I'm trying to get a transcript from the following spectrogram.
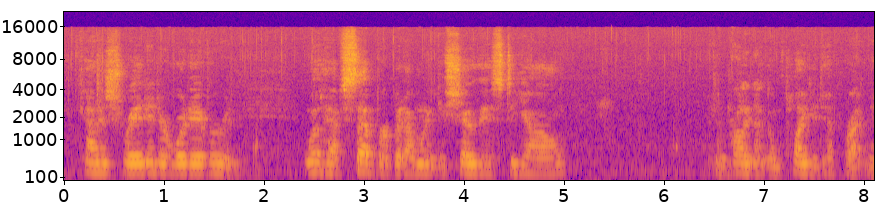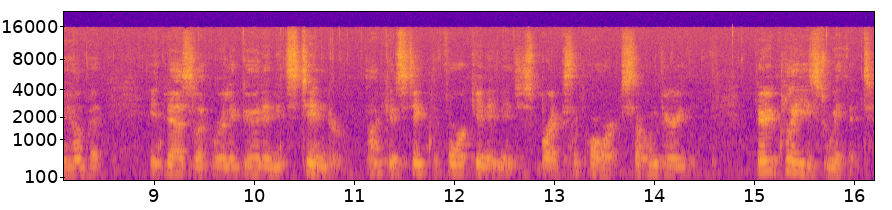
kind of shred it or whatever and we'll have supper, but I wanted to show this to y'all. I'm probably not going to plate it up right now, but it does look really good and it's tender. I can stick the fork in it and it just breaks apart. So I'm very, very pleased with it.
